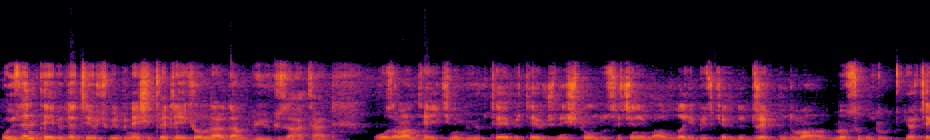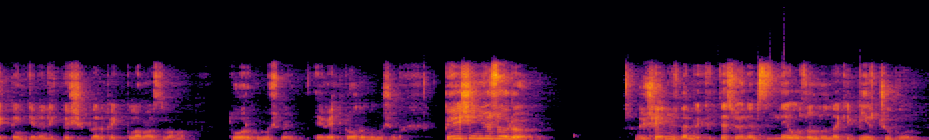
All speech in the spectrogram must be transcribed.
O yüzden T1 ile T3 birbirine eşit ve T2 onlardan büyük zaten. O zaman T2'nin büyük T1 T3'ün eşit olduğu seçeneği vallahi bir kere de direkt buldum ha. Nasıl buldum? Gerçekten genellikle şıkları pek bulamazdım ama. Doğru bulmuş muyum? Evet doğru bulmuşum. Beşinci soru. Düşey düzlemde kütlesi önemsiz L uzunluğundaki bir çubuğun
